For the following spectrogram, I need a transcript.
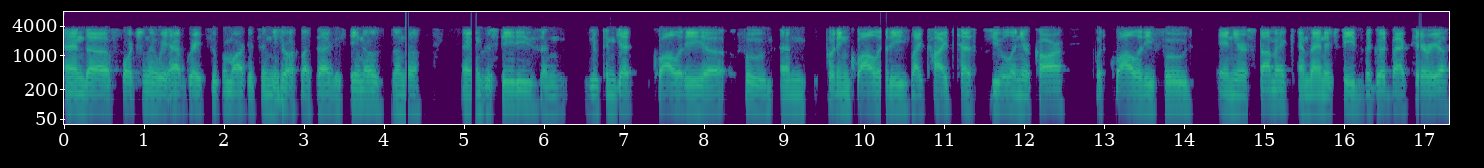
And uh, fortunately, we have great supermarkets in New York like D'Agostino's and uh, and and you can get quality uh, food. And putting quality, like high test fuel in your car, put quality food in your stomach, and then it feeds the good bacteria,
